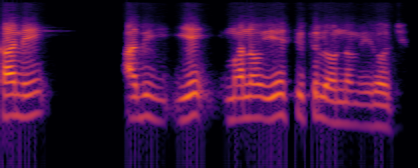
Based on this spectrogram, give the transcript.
కానీ అది ఏ మనం ఏ స్థితిలో ఉన్నాం ఈరోజు?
